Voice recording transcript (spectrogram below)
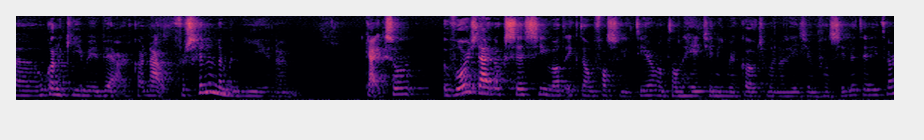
Uh, hoe kan ik hiermee werken? Nou, verschillende manieren. Kijk, zo'n voice dialogue sessie, wat ik dan faciliteer, want dan heet je niet meer coach, maar dan heet je een facilitator.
